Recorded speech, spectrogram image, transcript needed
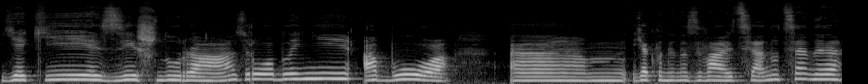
які зі шнура зроблені, або, ем, як вони називаються, ну це не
